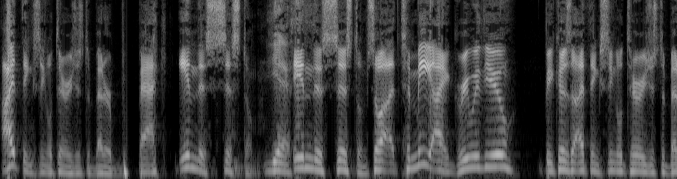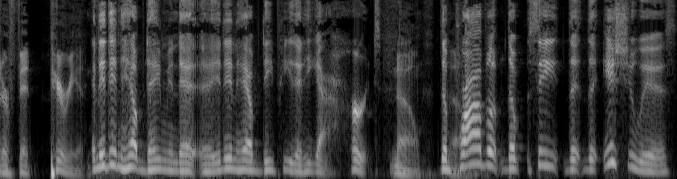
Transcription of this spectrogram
I think Singletary is just a better back in this system. Yes. in this system. So uh, to me, I agree with you because I think Singletary is just a better fit. Period. and it didn't help Dameon that uh, it didn't help DP that he got hurt. No, The no. problem, the see, the the issue is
